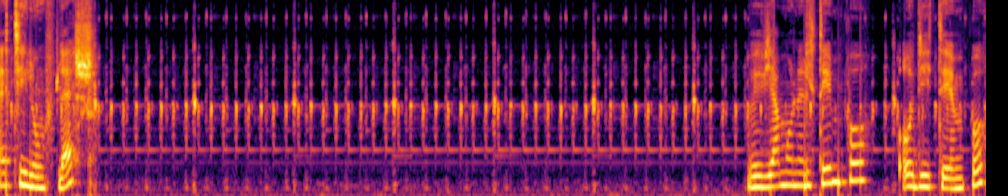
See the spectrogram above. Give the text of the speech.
est-il une flèche? Viviamo nel tempo o di tempo?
